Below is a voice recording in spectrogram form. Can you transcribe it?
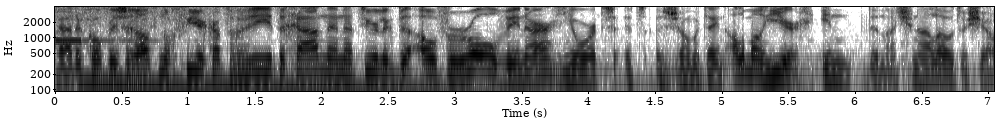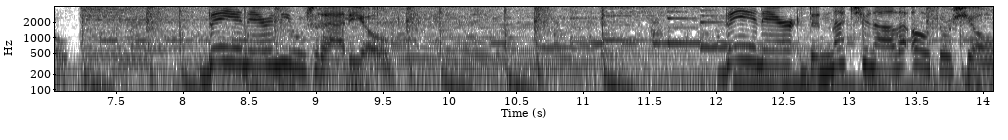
Ja, de kop is eraf, nog vier categorieën te gaan. En natuurlijk de overall winnaar. Je hoort het zometeen allemaal hier in de Nationale Autoshow. BNR Nieuwsradio. BNR, de Nationale Autoshow.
